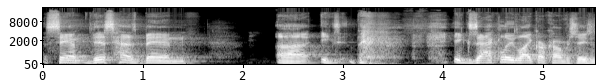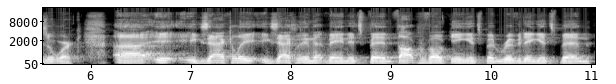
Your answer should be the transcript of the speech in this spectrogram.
Sam, this has been uh, ex- exactly like our conversations at work. Uh, it, exactly, exactly in that vein. It's been thought provoking. It's been riveting. It's been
